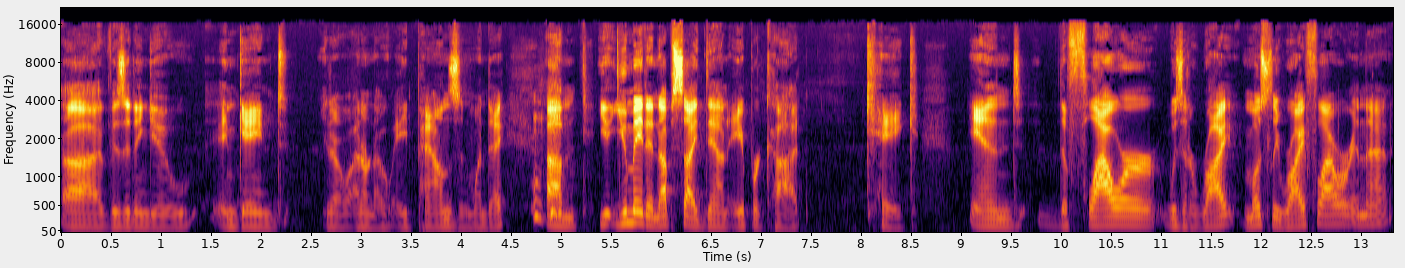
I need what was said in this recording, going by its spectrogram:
uh, visiting you and gained you know, I don't know, eight pounds in one day. Um, you, you made an upside down apricot cake, and the flour was it a rye, mostly rye flour in that?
